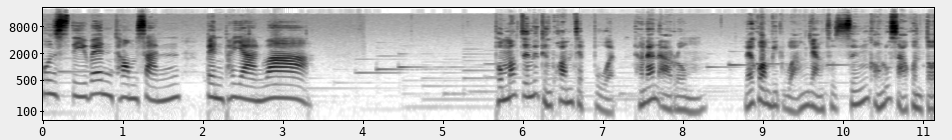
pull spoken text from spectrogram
คุณสตีเวนทอมสันเป็นพยานว่า ผมมักจะนึกถึงความเจ็บปวดทางด้านอารมณ์ และความผิดหวังอย่างสุดซึ้งของลูกสาวคนโต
